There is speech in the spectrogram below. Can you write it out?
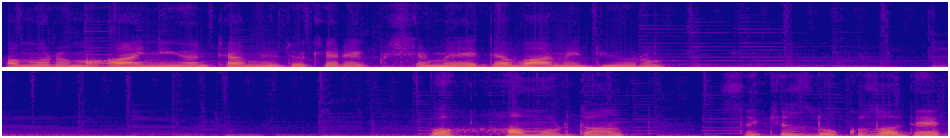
hamurumu aynı yöntemle dökerek pişirmeye devam ediyorum. Bu hamurdan 8-9 adet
